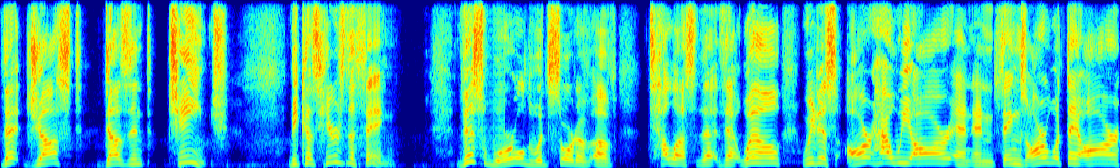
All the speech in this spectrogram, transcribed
that just doesn't change? Because here's the thing this world would sort of, of tell us that, that, well, we just are how we are and, and things are what they are.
